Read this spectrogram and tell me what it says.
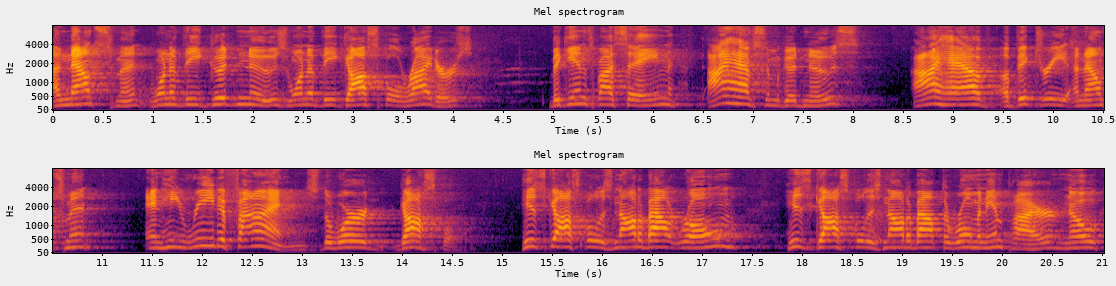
announcement, one of the good news, one of the gospel writers, begins by saying, I have some good news. I have a victory announcement. And he redefines the word gospel. His gospel is not about Rome. His gospel is not about the Roman Empire. No,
